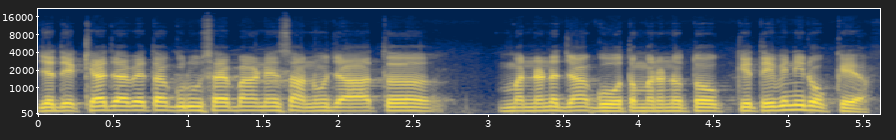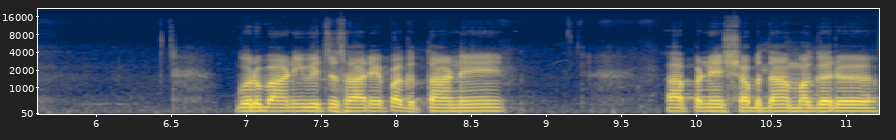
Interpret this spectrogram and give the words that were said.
ਜੇ ਦੇਖਿਆ ਜਾਵੇ ਤਾਂ ਗੁਰੂ ਸਾਹਿਬਾਨ ਨੇ ਸਾਨੂੰ ਜਾਤ ਮੰਨਣ ਜਾਂ ਗੋਤ ਮੰਨਣ ਤੋਂ ਕਿਤੇ ਵੀ ਨਹੀਂ ਰੋਕਿਆ। ਗੁਰਬਾਣੀ ਵਿੱਚ ਸਾਰੇ ਭਗਤਾਂ ਨੇ ਆਪਣੇ ਸ਼ਬਦਾਂ ਮਗਰ,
